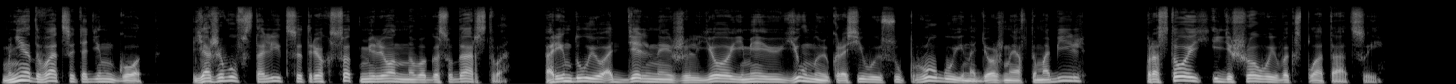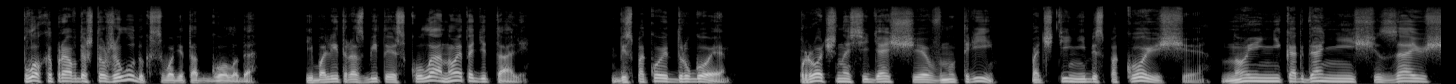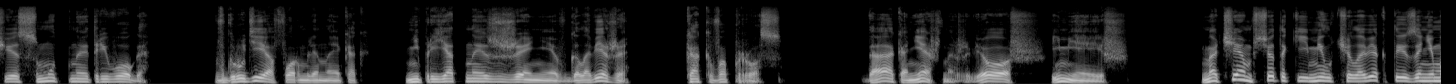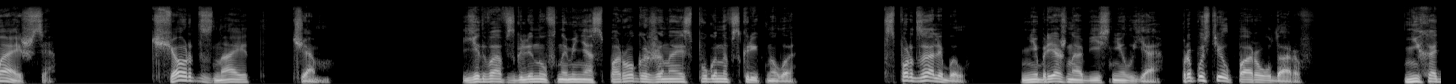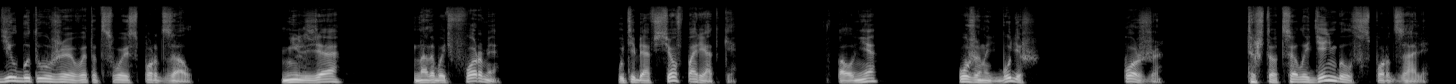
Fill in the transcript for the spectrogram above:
Мне 21 год. Я живу в столице 300-миллионного государства, арендую отдельное жилье, имею юную красивую супругу и надежный автомобиль, Простой и дешевый в эксплуатации. Плохо, правда, что желудок сводит от голода, и болит разбитая скула, но это детали. Беспокоит другое. Прочно сидящее внутри, почти не беспокоящая, но и никогда не исчезающая смутная тревога. В груди оформленная как неприятное жжение, в голове же как вопрос. Да, конечно, живешь, имеешь. Но чем все-таки, мил человек, ты занимаешься? Черт знает чем. Едва взглянув на меня с порога, жена испуганно вскрикнула. «В спортзале был», — небрежно объяснил я. Пропустил пару ударов. «Не ходил бы ты уже в этот свой спортзал». «Нельзя. Надо быть в форме». «У тебя все в порядке?» «Вполне. Ужинать будешь?» «Позже. Ты что, целый день был в спортзале?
